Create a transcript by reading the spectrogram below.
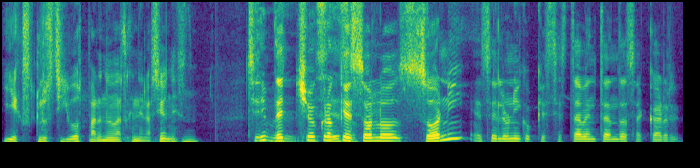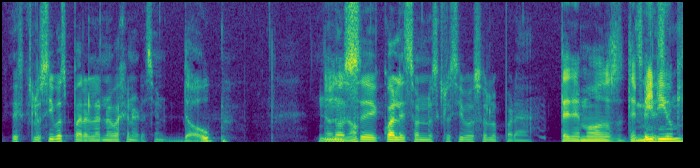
y exclusivos para nuevas generaciones. Sí, de pues, hecho, es creo que solo Sony es el único que se está aventando a sacar exclusivos para la nueva generación. Dope. No, No, no, no. sé cuáles son los exclusivos solo para... Tenemos The Medium.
